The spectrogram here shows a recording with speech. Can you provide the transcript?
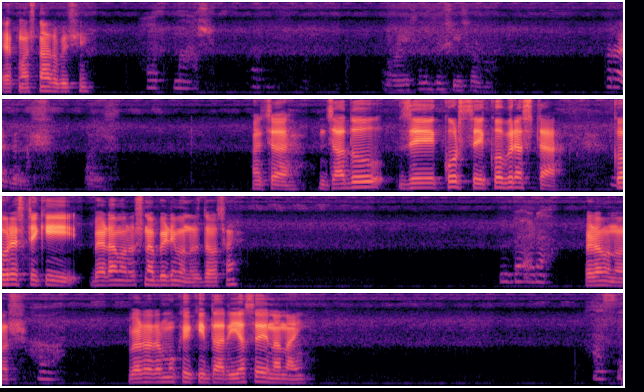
এক মাস না আরও বেশি? এক মাস। আচ্ছা জাদু যে করছে কবিরাজটা কবিরাজটা কি বেড়া মানুষ না বেড়ি মানুষ দেওয়া আছে? বেড়া মানুষ? বেড়ার মুখে কি দাড়ি আছে না নাই? আছে।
